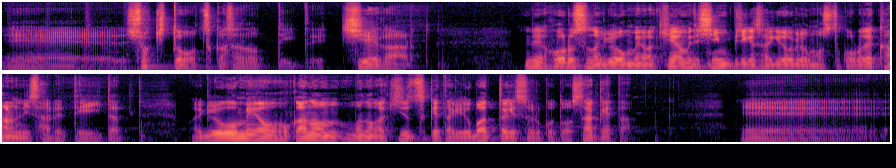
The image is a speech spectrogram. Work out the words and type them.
えー初期とを司っていて知恵がある。でホルスの両目は極めて神秘的な作業量を持つところで管理されていた。両目を他のものが傷つけたり奪ったりすることを避けた。え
